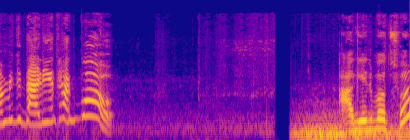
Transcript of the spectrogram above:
আমি কি দাঁড়িয়ে থাকব? আগের বছর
